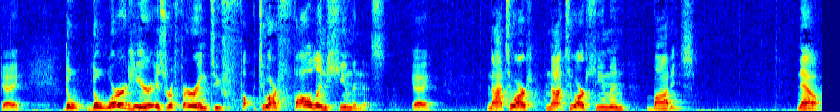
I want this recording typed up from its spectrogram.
Okay, the the word here is referring to to our fallen humanness. Okay, not to our not to our human bodies. Now,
